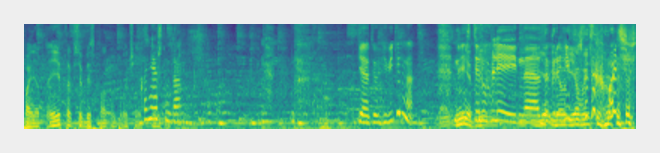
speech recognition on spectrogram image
Понятно. И это все бесплатно получается. Конечно, да. Это удивительно? 200 Нет, рублей я- на заграницу, что ты хочешь?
